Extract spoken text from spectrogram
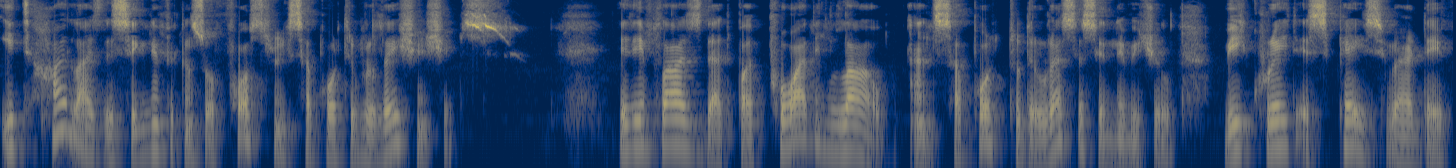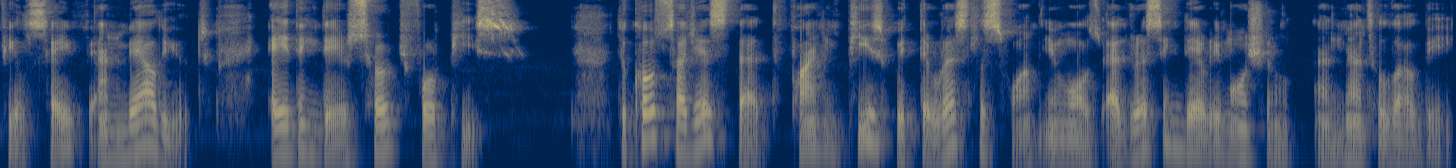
It highlights the significance of fostering supportive relationships. It implies that by providing love and support to the restless individual, we create a space where they feel safe and valued, aiding their search for peace. The quote suggests that finding peace with the restless one involves addressing their emotional and mental well being.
